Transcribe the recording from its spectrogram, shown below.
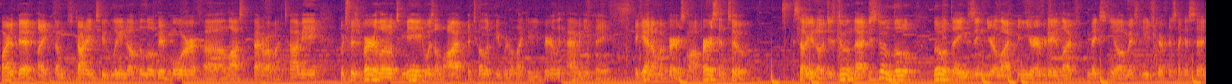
quite a bit. Like I'm starting to lean up a little bit more, uh, lost fat around my tummy, which was very little to me. It was a lot, but to other people, they're like, dude, you barely have anything. Again, I'm a very small person too. So you know, just doing that, just doing little little things in your life, in your everyday life, makes you know makes a huge difference. Like I said,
